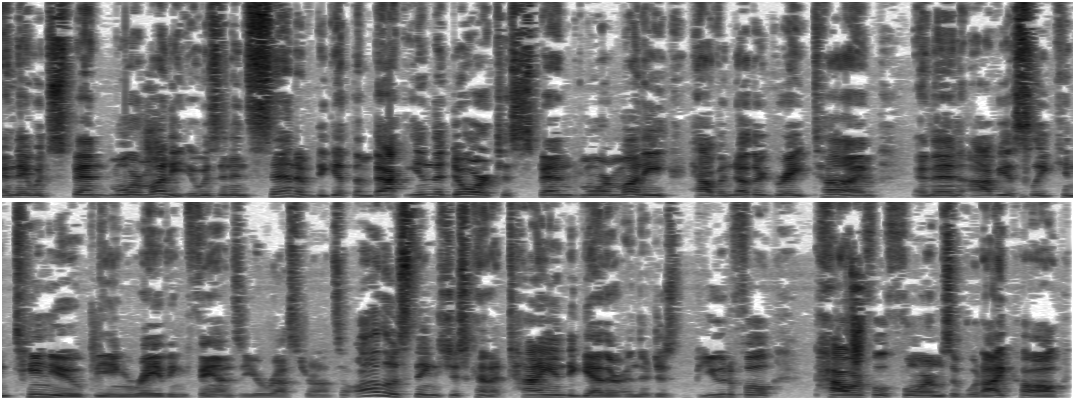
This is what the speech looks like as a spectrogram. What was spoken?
and they would spend more money. It was an incentive to get them back in the door to spend more money, have another great time, and then obviously continue being raving fans of your restaurant. So all those things just kind of tie in together and they're just beautiful, powerful forms of what I call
